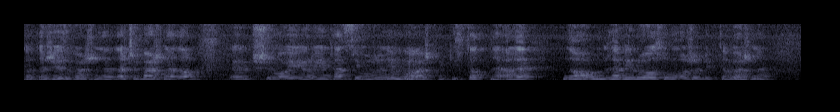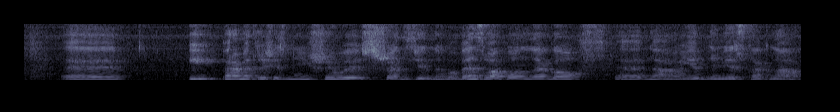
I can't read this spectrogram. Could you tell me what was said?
To też jest ważne. Znaczy ważne, no, przy mojej orientacji może nie było mhm. aż tak istotne, ale no, dla wielu osób może być to ważne. I parametry się zmniejszyły, zszedł z jednego węzła chłonnego, na jednym jest tak na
